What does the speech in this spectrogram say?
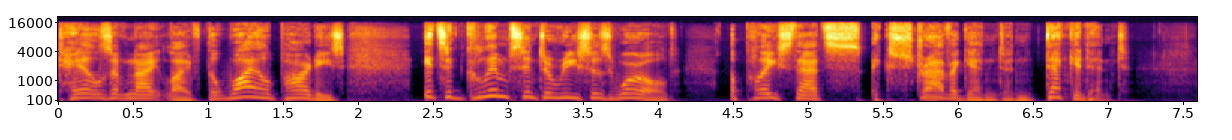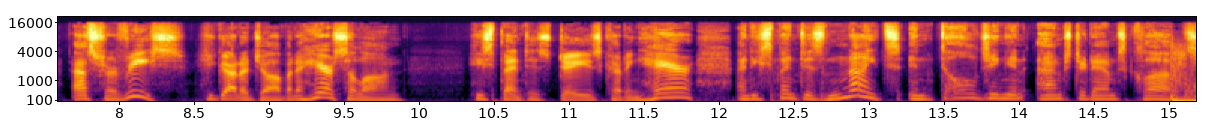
tales of nightlife, the wild parties. It's a glimpse into Ries's world, a place that's extravagant and decadent. As for Ries, he got a job in a hair salon. He spent his days cutting hair, and he spent his nights indulging in Amsterdam's clubs.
